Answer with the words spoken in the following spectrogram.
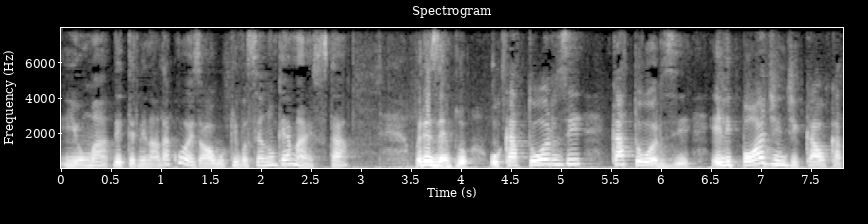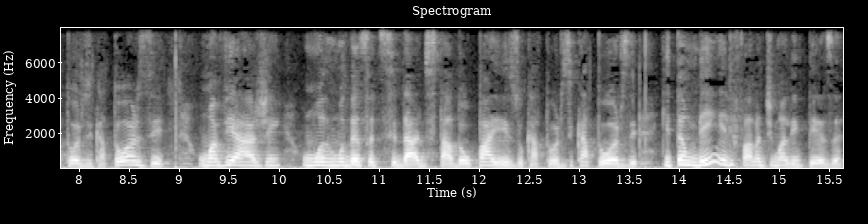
e uma determinada coisa, algo que você não quer mais, tá? Por exemplo, o 14 14. Ele pode indicar o 1414 uma viagem, uma mudança de cidade, estado ou país, o 1414, que também ele fala de uma limpeza,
